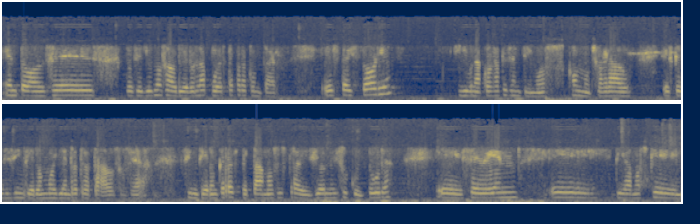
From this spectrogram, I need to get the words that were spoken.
Entonces, pues ellos nos abrieron la puerta para contar esta historia y una cosa que sentimos con mucho agrado es que se sintieron muy bien retratados, o sea, sintieron que respetamos sus tradiciones, su cultura, eh, se ven, eh, digamos que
